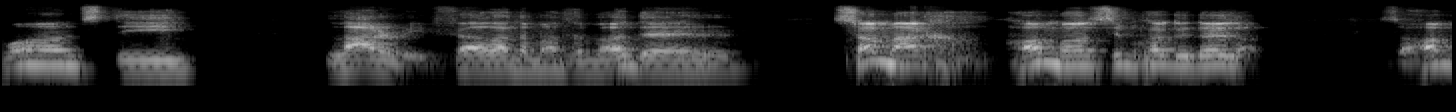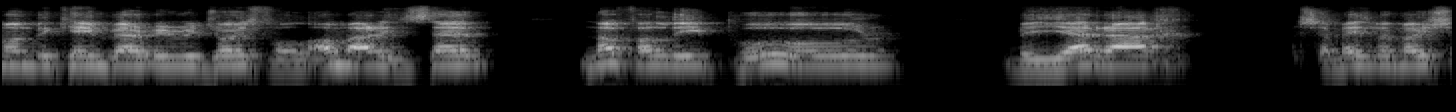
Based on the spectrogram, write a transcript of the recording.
Once the lottery fell on the month of Adar, Samach Haman Simcha Gedolah. So Haman became very rejoiceful. Omar, he said, Nafali Pur B'Yerach Shemez B'Moshe.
